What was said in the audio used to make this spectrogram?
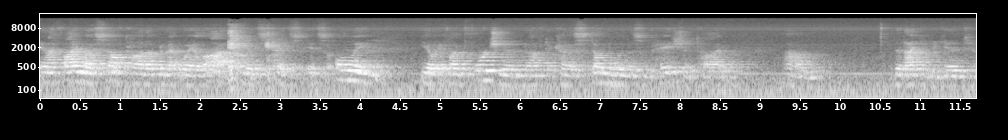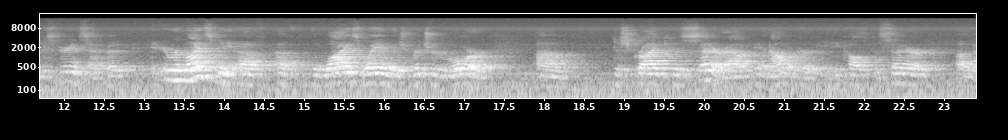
And I find myself caught up in that way a lot. It's, it's, it's only, you know, if I'm fortunate enough to kind of stumble into some patient time, um, that I can begin to experience that. But it reminds me of, of the wise way in which Richard Rohr um, described his center out in Albuquerque. He calls it the center of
